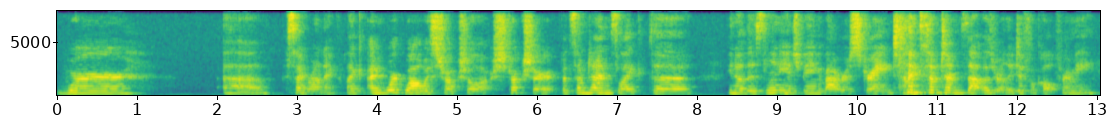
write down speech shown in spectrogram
were uh, it's ironic. Like I work well with structural structure, but sometimes like the you know this lineage being about restraint, like sometimes that was really difficult for me.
